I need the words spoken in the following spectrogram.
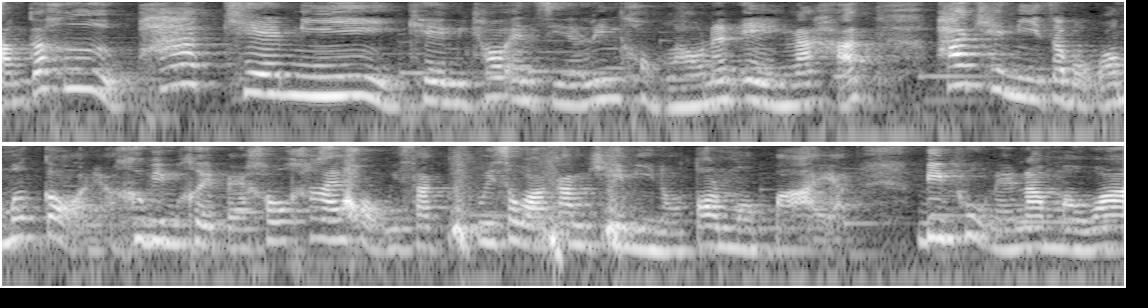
3 ก็คือ ภาคเคมี Chemical Engineering ของเรานั่นเองนะคะ ภาคเคมีจะบอกว่าเมื่อก่อนเนี่ยคือบิมเคยไปเข้าค่ายของวิศวิศวกรรมเคมีเนาะตอนมปลายอะ่ะบิมถูกแนะนำมาว่า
